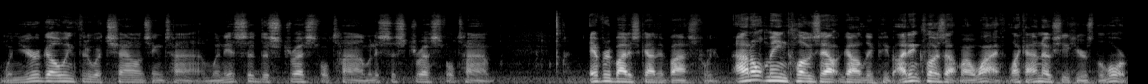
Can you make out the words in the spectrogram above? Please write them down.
when you're going through a challenging time, when it's a distressful time, when it's a stressful time, everybody's got advice for you. I don't mean close out godly people. I didn't close out my wife. Like I know she hears the Lord.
